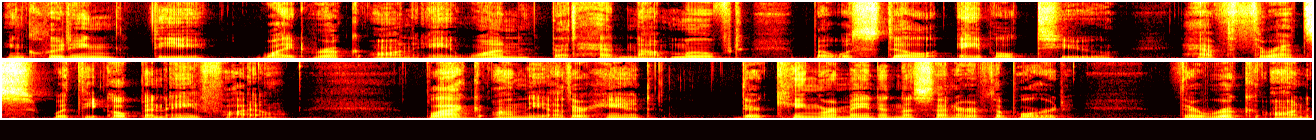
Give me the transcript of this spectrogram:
including the white rook on a1 that had not moved but was still able to have threats with the open a file. Black, on the other hand, their king remained in the center of the board, their rook on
